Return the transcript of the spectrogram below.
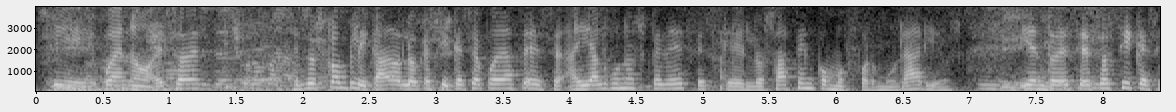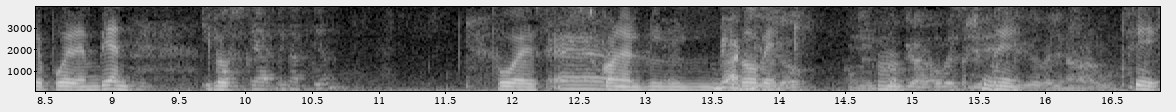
Sí, bueno, eso es, eso es complicado. Lo que sí que se puede hacer es, hay algunos PDFs que los hacen como formularios. Sí. Y entonces Sí. eso sí que se pueden bien. ¿Y Los, con qué aplicación? pues Eh, con el Adobe. Con el Mm. propio Adobe sí, Sí. he conseguido rellenar algunos. Sí.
